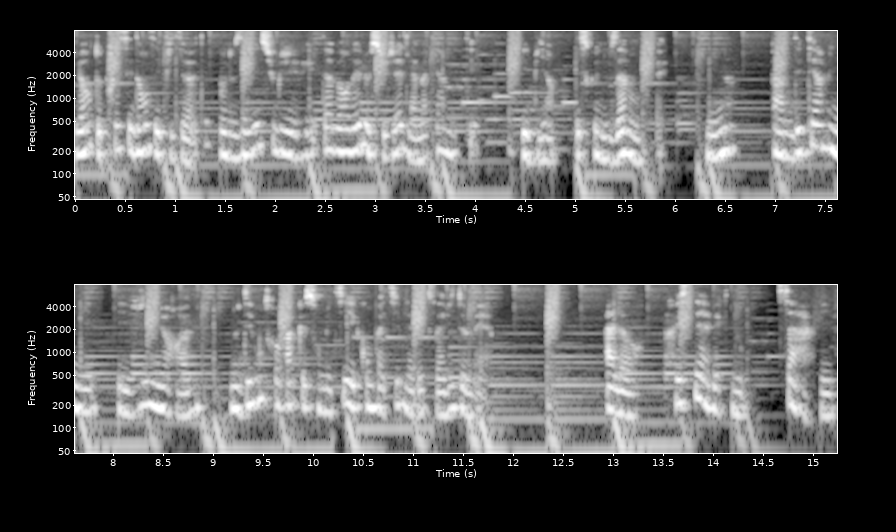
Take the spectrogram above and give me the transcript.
Lors de précédents épisodes, vous nous avez suggéré d'aborder le sujet de la maternité. Eh bien, c'est ce que nous avons fait. Une femme déterminée et vigneronne, nous démontrera que son métier est compatible avec sa vie de mère. Alors, restez avec nous, ça arrive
